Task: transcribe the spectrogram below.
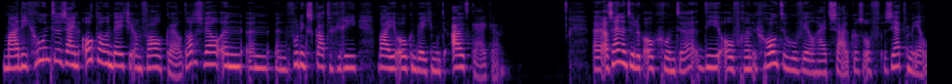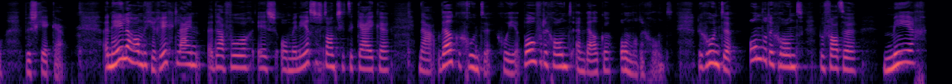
Maar die groenten zijn ook wel een beetje een valkuil. Dat is wel een, een, een voedingscategorie waar je ook een beetje moet uitkijken. Uh, er zijn natuurlijk ook groenten die over een grote hoeveelheid suikers of zetmeel beschikken. Een hele handige richtlijn eh, daarvoor is om in eerste instantie te kijken naar welke groenten groeien boven de grond en welke onder de grond. De groenten onder de grond bevatten meer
